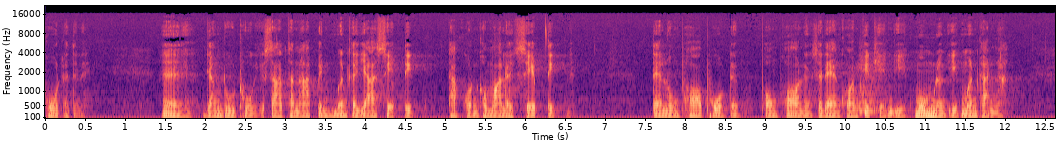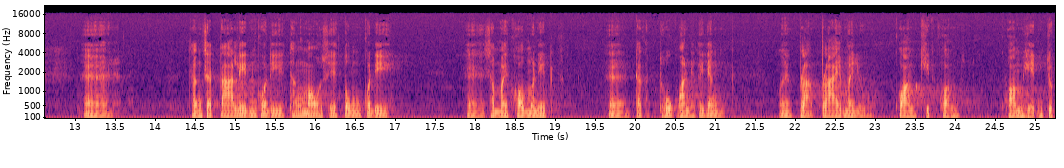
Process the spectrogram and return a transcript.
พูดแล้วแต่นี่ยังดูถูกศาสนาเป็นเหมือนกับยาเสพติด ถ้าคนเข้ามาแล้วเสพติด แต่หลวงพ่อพูดหลวงพ่อเนี่ยแสดงความคิดเห็นอีกมุมหนึ่งอีกเหมือนกันนะทั้งสตาลินก็ดี ทั้งเมาเซตุงก็ดีสมัยคอมมิวนิสต์แต่ทุกวันนี้ก็ยังปละปลายมาอยู่ ความคิดความความเห็นจุด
